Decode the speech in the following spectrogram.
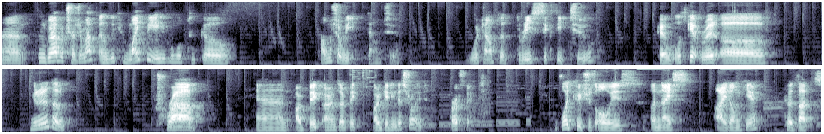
and we can grab a treasure map, and we might be able to go... How much are we down to? We're down to 362. Okay, let's get rid of... Get rid of the crab, and our big urns are, big, are getting destroyed. Perfect. Void creature is always a nice item here, because that's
